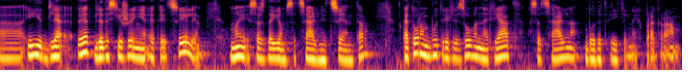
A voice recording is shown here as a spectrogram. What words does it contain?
Э, И для, э- для достижения этой цели мы создаем социальный центр, в котором будет реализован ряд социально-благотворительных программ.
